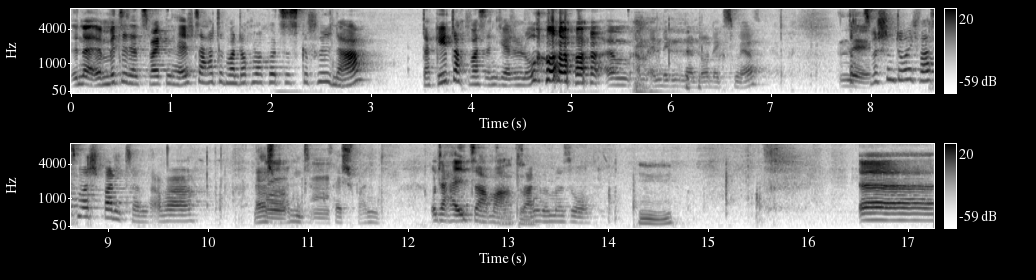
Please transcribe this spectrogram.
in der Mitte der zweiten Hälfte hatte man doch mal kurz das Gefühl, na, da geht doch was in Jeddelo. ähm, am Ende ging dann doch nichts mehr. Doch Nee. zwischendurch war es mal spannend dann, aber. Naja, spannend. Das heißt spannend. Unterhaltsamer, sagen wir mal so. Äh,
